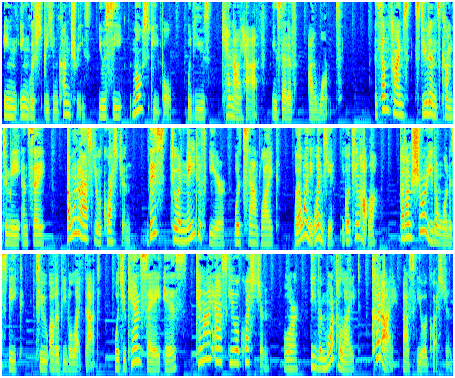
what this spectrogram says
in English speaking countries, you will see most people would use can I have instead of I want. And sometimes students come to me and say, I want to ask you a question. This to a native ear would sound like, But I'm sure you don't want to speak to other people like that. What you can say is, Can I ask you a question? Or, even more polite, Could I ask you a question?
